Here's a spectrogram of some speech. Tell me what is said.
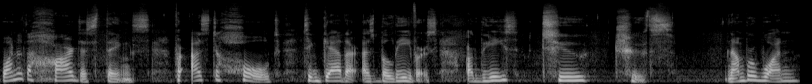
one of the hardest things for us to hold together as believers are these two truths. Number one,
